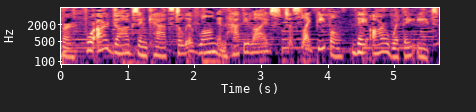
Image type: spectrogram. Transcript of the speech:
Remember, for our dogs and cats to live long and happy lives, just like people, they are what they eat.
